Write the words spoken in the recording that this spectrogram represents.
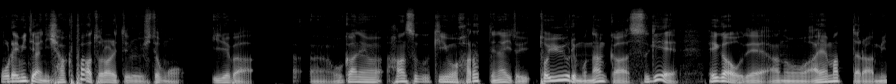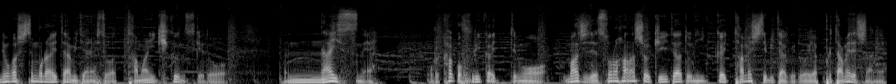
俺みたいに100%取られてる人もいれば、お金を反則金を払ってないというよりもなんかすげえ笑顔であの謝ったら見逃してもらえたいみたいな人がたまに聞くんですけどないっすね。俺過去振り返ってもマジでその話を聞いた後に一回試してみたけどやっぱりダメでしたね。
